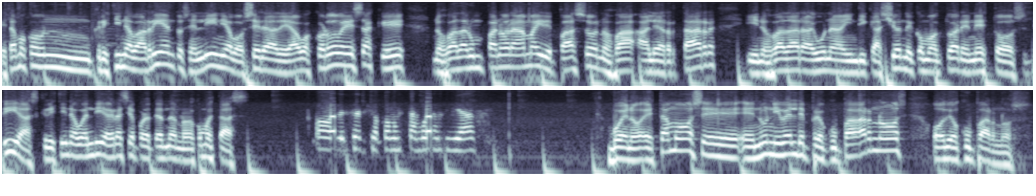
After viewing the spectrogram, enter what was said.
Estamos con Cristina Barrientos en línea, vocera de Aguas Cordobesas, que nos va a dar un panorama y de paso nos va a alertar y nos va a dar alguna indicación de cómo actuar en estos días. Cristina, buen día, gracias por atendernos. ¿Cómo estás? Hola Sergio, ¿cómo estás? Buenos días. Bueno, ¿estamos eh, en un nivel de preocuparnos o de ocuparnos?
